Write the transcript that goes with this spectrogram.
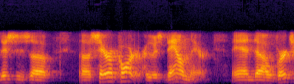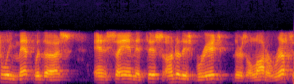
This is uh, uh, Sarah Carter, who is down there, and uh, virtually met with us and saying that this under this bridge, there's a lot of rest,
